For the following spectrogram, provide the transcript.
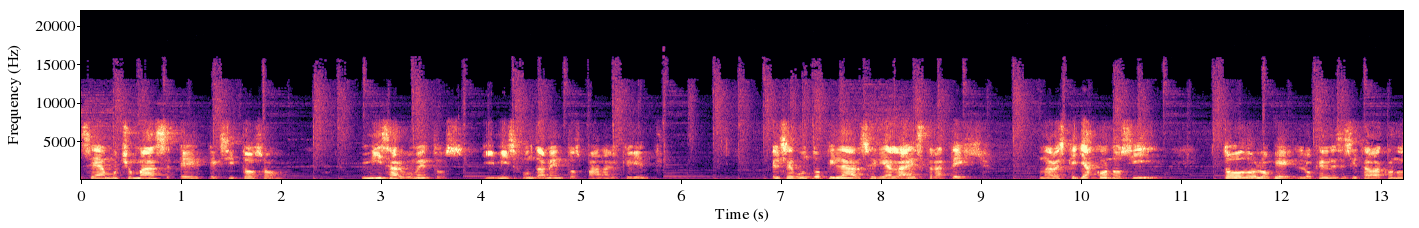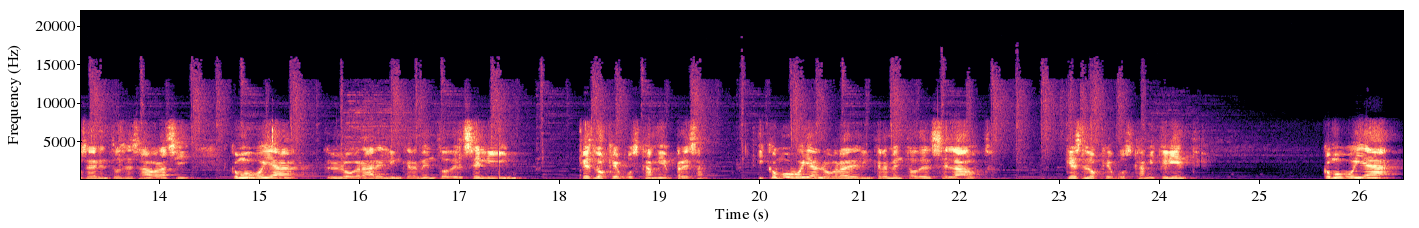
sea mucho más eh, exitoso mis argumentos y mis fundamentos para el cliente. El segundo pilar sería la estrategia. Una vez que ya conocí todo lo que, lo que necesitaba conocer, entonces ahora sí, ¿cómo voy a lograr el incremento del sell-in, que es lo que busca mi empresa? ¿Y cómo voy a lograr el incremento del sell-out, que es lo que busca mi cliente? ¿Cómo voy a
